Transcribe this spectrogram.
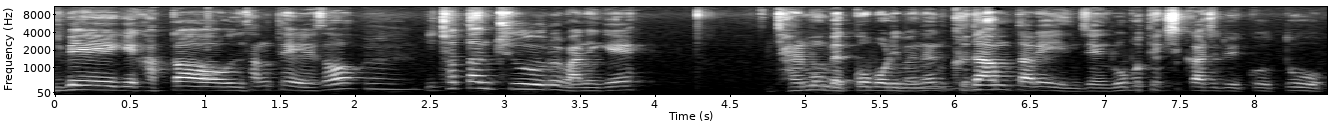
200에 가까운 상태에서 음. 이첫 단추를 만약에 잘못 메꿔버리면은 그 다음 달에 이제 로보택시까지도 있고 또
